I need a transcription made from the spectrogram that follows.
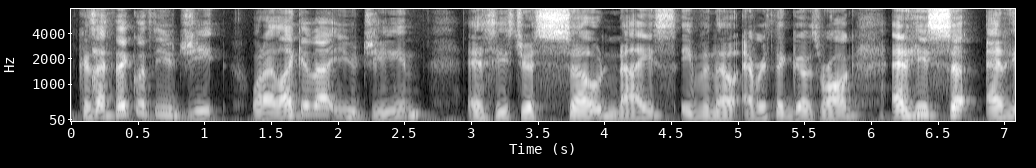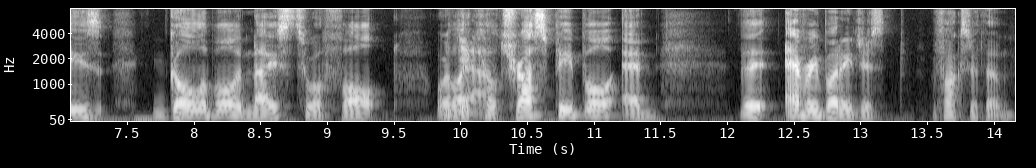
because I think with Eugene, what I like about Eugene is he's just so nice, even though everything goes wrong, and he's so and he's gullible and nice to a fault. Where like Yeah. he'll trust people, and the everybody just fucks with him.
